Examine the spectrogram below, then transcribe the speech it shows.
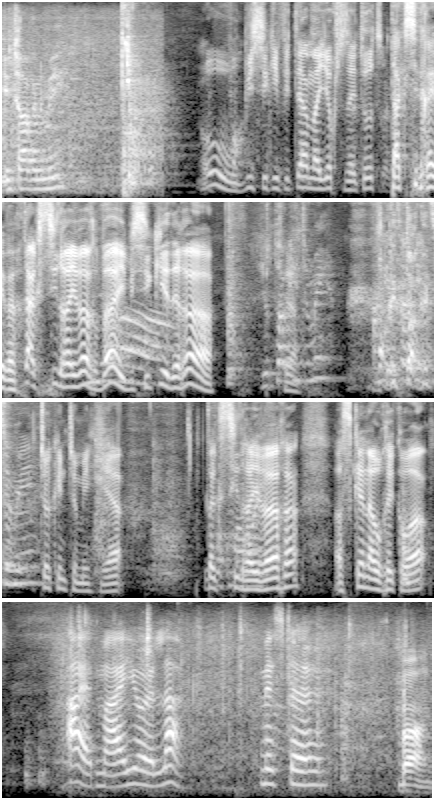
You talking to me? Uh, biziki fitea maior zaitut. Taxi driver. Taxi driver, bai, biziki edera. You talking to me? Talking, talking to me. Talking to me, yeah. Taxi driver, azken aurrekoa. I admire your luck, Mr. Bond.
